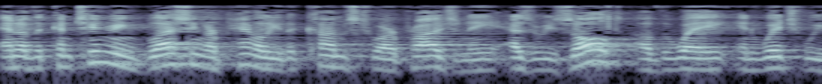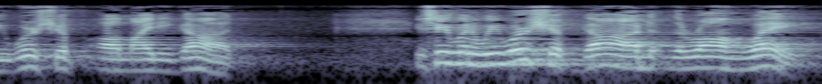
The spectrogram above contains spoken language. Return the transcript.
and of the continuing blessing or penalty that comes to our progeny as a result of the way in which we worship Almighty God. You see, when we worship God the wrong way,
